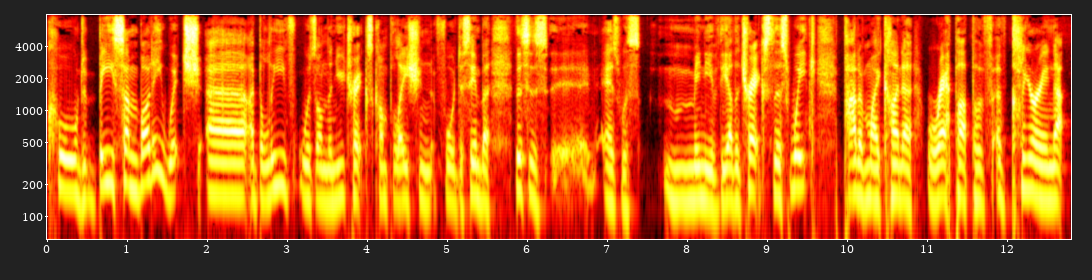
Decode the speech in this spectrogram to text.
called "Be Somebody," which uh, I believe was on the New Tracks compilation for December. This is, uh, as was many of the other tracks this week. Part of my kind of wrap up of, of clearing up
